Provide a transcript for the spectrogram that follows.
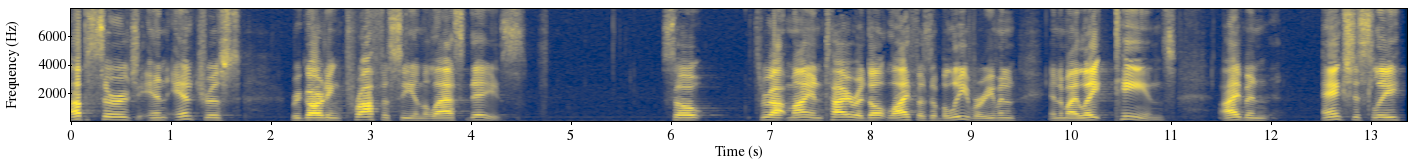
upsurge in interest regarding prophecy in the last days. So, throughout my entire adult life as a believer, even into my late teens, I've been anxiously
